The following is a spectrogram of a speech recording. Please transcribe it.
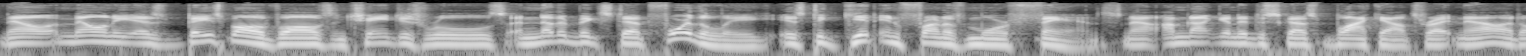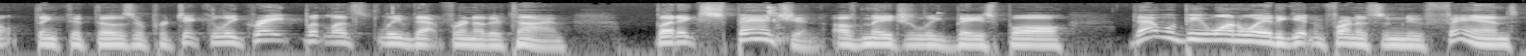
Now, Melanie, as baseball evolves and changes rules, another big step for the league is to get in front of more fans. Now, I'm not going to discuss blackouts right now. I don't think that those are particularly great, but let's leave that for another time. But expansion of Major League Baseball that would be one way to get in front of some new fans.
